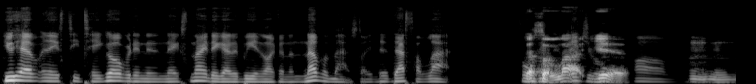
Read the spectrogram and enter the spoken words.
you have NXT Takeover, then the next night they got to be in like another match. Like that's a lot. That's a lot, yeah. Um, mm-hmm.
